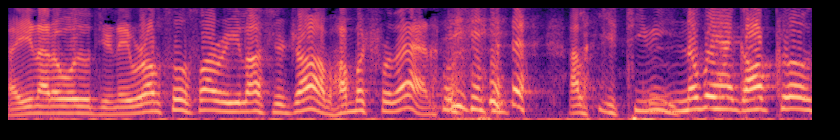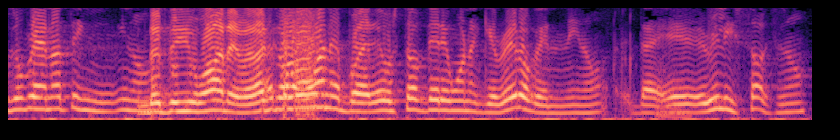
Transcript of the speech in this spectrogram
Uh, you're not always with your neighbor. I'm so sorry you lost your job. How much for that? I like your TV. Nobody had golf clubs. Nobody had nothing. You know. What you wanted. But what I wanted, but it was stuff they didn't want to get rid of, and you know that it really sucks. You know,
